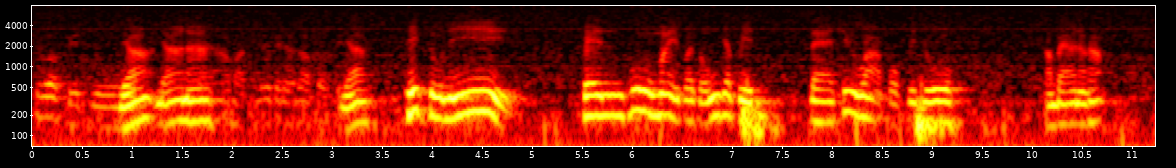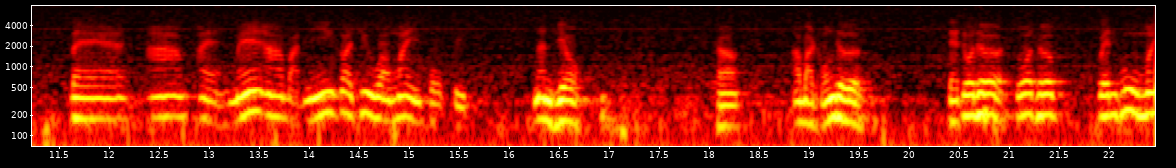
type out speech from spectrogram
ชื่อว่าปิดอยู่เดี๋ยวเดี๋ยวนะอาบัตไม่เป็นอันว่าปกปิดเดี๋ยวภิกษุนี้เป็นผู้ไม่ประสงค์จะปิด แต่ชื่อว่าปกปิดอยู่ทำแปลนะครับ แต่อาไอ้แม้อาบัตินี้ก็ชื่อว่าไม่ปกปิด นั่นเดียวครับอาบัติของเธอ แต่ตัวเธอ ตัวเธอเป็นผู้ไม่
